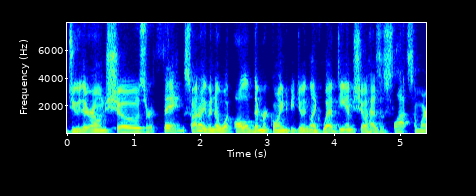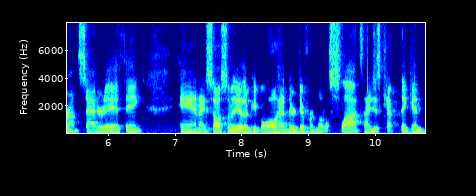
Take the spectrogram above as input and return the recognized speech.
do their own shows or things. So I don't even know what all of them are going to be doing. Like Web DM show has a slot somewhere on Saturday, I think. And I saw some of the other people all had their different little slots. I just kept thinking,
